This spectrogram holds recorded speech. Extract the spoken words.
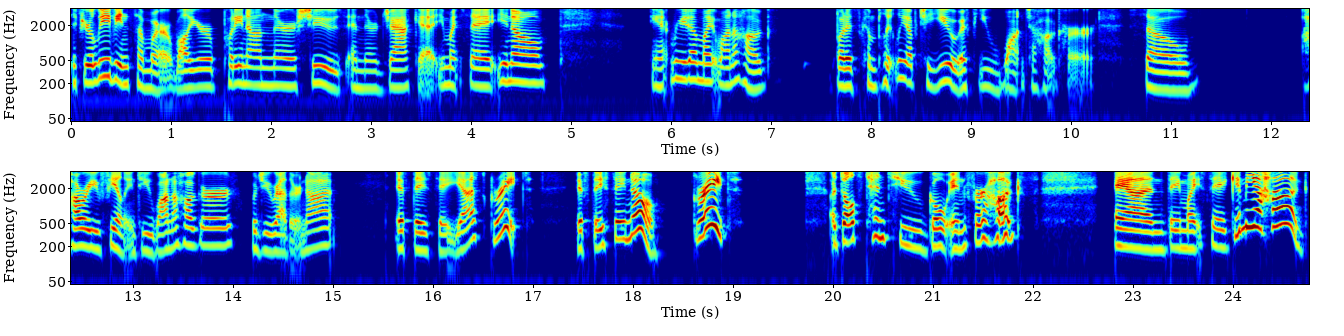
If you're leaving somewhere while you're putting on their shoes and their jacket, you might say, you know, Aunt Rita might want a hug, but it's completely up to you if you want to hug her. So, how are you feeling? Do you want to hug her? Would you rather not? If they say yes, great. If they say no, great. Adults tend to go in for hugs and they might say, Give me a hug.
